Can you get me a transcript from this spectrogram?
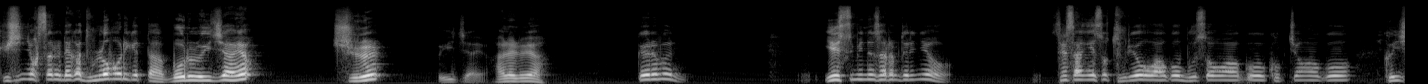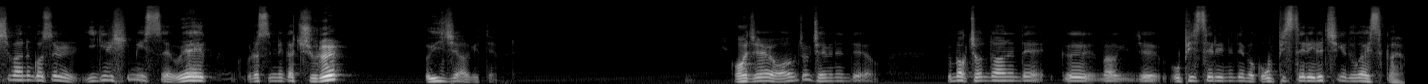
귀신 역사를 내가 눌러버리겠다. 뭐를 의지하여? 주를 의지하여. 할렐루야. 그러니까 여러분 예수 믿는 사람들은요 세상에서 두려워하고 무서워하고 걱정하고 근심하는 것을 이길 힘이 있어요. 왜 그렇습니까? 주를 의지하기 때문에. 어제 엄청 재밌는데요. 그막 전도하는데 그 막 이제 오피스텔이 있는데 막 오피스텔의 1층에 누가 있을까요?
